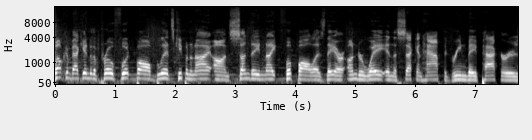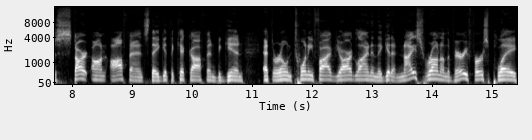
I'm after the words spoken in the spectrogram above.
Welcome back into the Pro Football Blitz. Keeping an eye on Sunday night football as they are underway in the second half. The Green Bay Packers start on offense. They get the kickoff and begin at their own 25 yard line, and they get a nice run on the very first play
